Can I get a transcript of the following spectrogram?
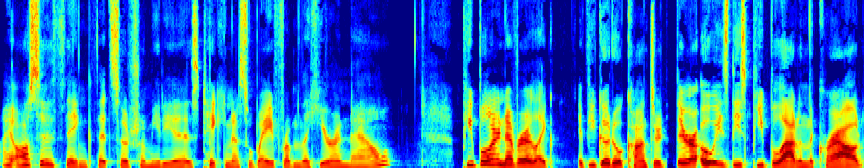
I also think that social media is taking us away from the here and now. People are never like, if you go to a concert, there are always these people out in the crowd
